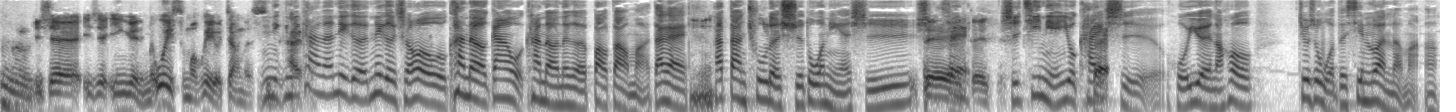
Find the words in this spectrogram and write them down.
嗯一些一些音乐里面，为什么会有这样的心态？你你看呢？那个那个时候，我看到刚刚我看到那个报道嘛，大概他淡出了十多年，十十对十七年又开始活跃，然后就是我的心乱了嘛，啊，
